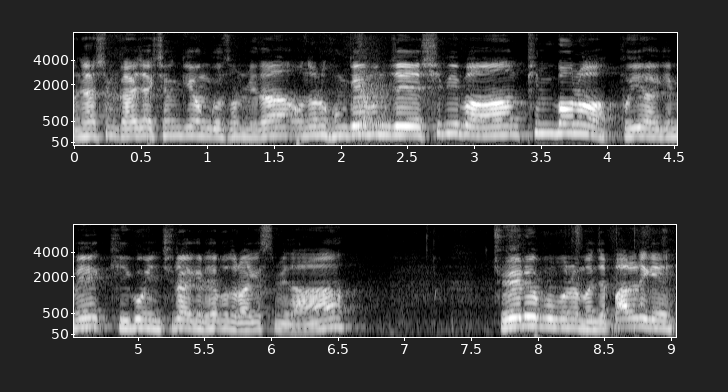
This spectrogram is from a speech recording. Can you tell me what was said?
안녕하십니까 이작 전기연구소입니다. 오늘은 공개 문제 12번 핀번호 부여하기 및 기구 인출하기를 해보도록 하겠습니다. 주회로 부분을 먼저 빠르게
